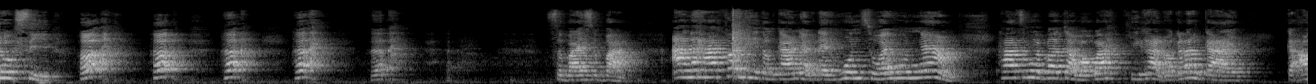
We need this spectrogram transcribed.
ลูกสี่ฮะฮะฮะฮะฮะสบายสบายอะนะคะคนที่ต้องการอยากได้หุ่นสวยหุ่นงาม ถ้าสมมติว่าเจะบอกว่าขี้ขาดออกกำลังกาย ก็เอา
